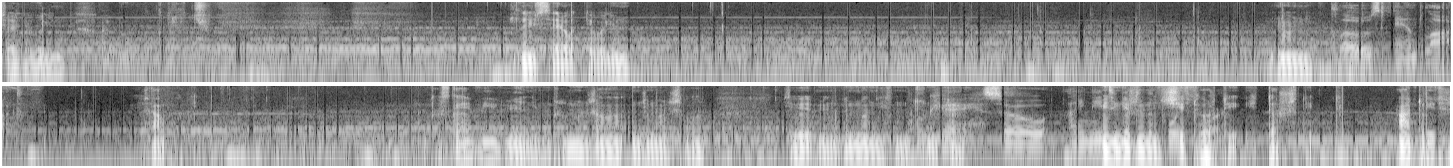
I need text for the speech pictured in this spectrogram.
серия болатын шығар деп ойлаймын екінші серия болады деп ойлаймын мынау не Closed and locked. жабық дейді таскай объявление бірақ мен жаңа жұмысшыға себебі мен дыман есімін түсініп Okay, so I need to мен get to the жерден fourth floor. четвертый этаж дейді а төрт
